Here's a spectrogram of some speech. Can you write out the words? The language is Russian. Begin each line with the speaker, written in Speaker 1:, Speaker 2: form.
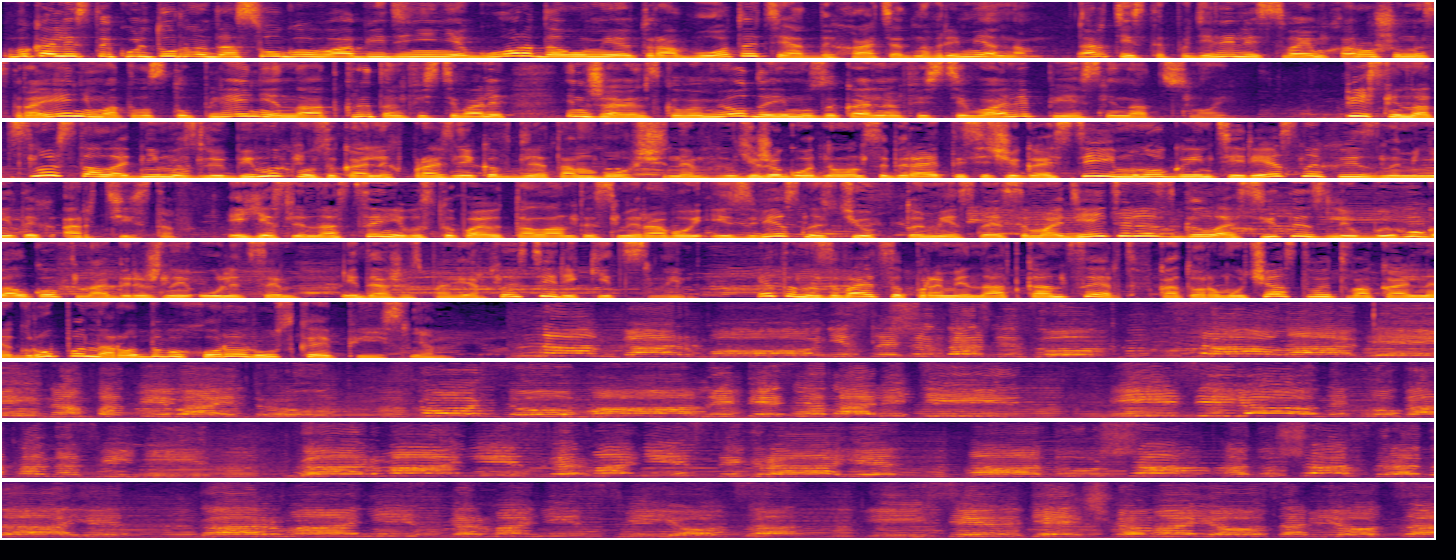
Speaker 1: Вокалисты культурно-досугового объединения города умеют работать и отдыхать одновременно. Артисты поделились своим хорошим настроением от выступления на открытом фестивале инжавинского меда и музыкальном фестивале «Песни над сной». Песни над сной стал одним из любимых музыкальных праздников для Тамбовщины. Ежегодно он собирает тысячи гостей и много интересных и знаменитых артистов. И если на сцене выступают таланты с мировой известностью, то местная самодеятельность голосит из любых уголков набережной улицы и даже с поверхности реки Цны. Это называется «Променад-концерт», в котором участвует вокальная группа народного хора «Русская песня». Душа, страдает. Гармонист, гармонист смеется, и сердечко мое забьется.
